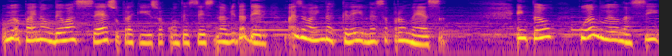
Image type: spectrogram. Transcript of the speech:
o meu pai não deu acesso para que isso acontecesse na vida dele, mas eu ainda creio nessa promessa. Então, quando eu nasci,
